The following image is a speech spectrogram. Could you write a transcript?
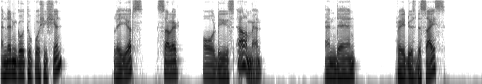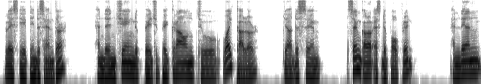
and then go to position, layers, select all these elements, and then reduce the size, place it in the center, and then change the page background to white color, just the same, same color as the paw print, and then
